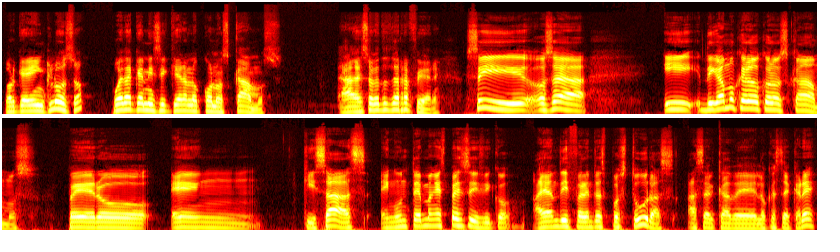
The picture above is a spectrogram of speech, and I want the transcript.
porque incluso puede que ni siquiera lo conozcamos. ¿A eso que tú te refieres? Sí, o sea, y digamos que lo conozcamos, pero en quizás en un tema en específico hayan diferentes posturas acerca de lo que se cree.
